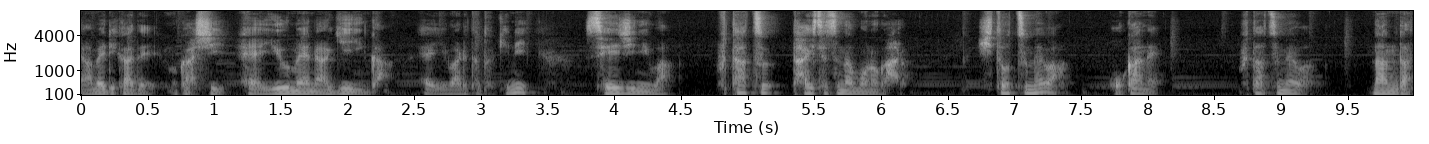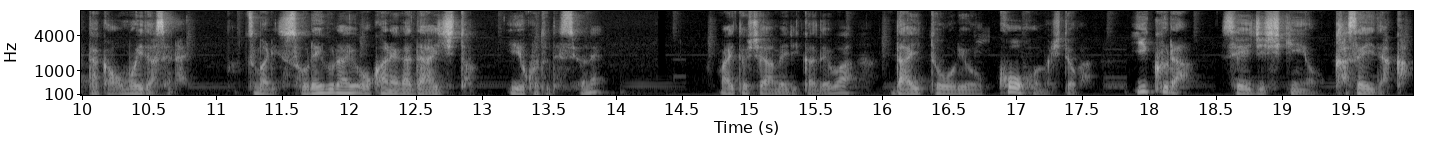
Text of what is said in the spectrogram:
アメリカで昔有名な議員が言われた時に政治には2つ大切なものがある。1つ目はお金。2つ目は何だったか思い出せない。つまりそれぐらいお金が大事ということですよね。毎年アメリカでは大統領候補の人がいくら政治資金を稼いだか、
